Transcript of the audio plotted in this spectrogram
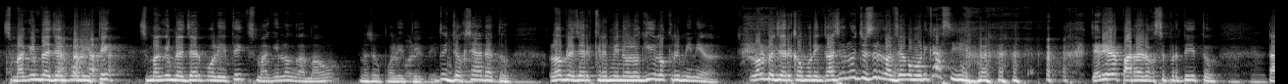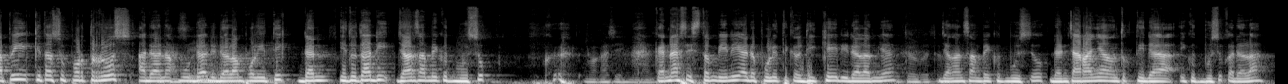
Semakin belajar politik, semakin belajar politik, semakin lo nggak mau masuk politik. Politik. Itu jokesnya ada tuh. Lo belajar kriminologi, lo kriminal. Lo belajar komunikasi, lo justru nggak bisa komunikasi. Jadi paradoks seperti itu. Tapi kita support terus ada anak Makasih, muda di dalam politik dan itu tadi jangan sampai ikut busuk Terima kasih. terima kasih. karena sistem ini ada political decay di dalamnya. Betul, betul. Jangan sampai ikut busuk dan caranya untuk tidak ikut busuk adalah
